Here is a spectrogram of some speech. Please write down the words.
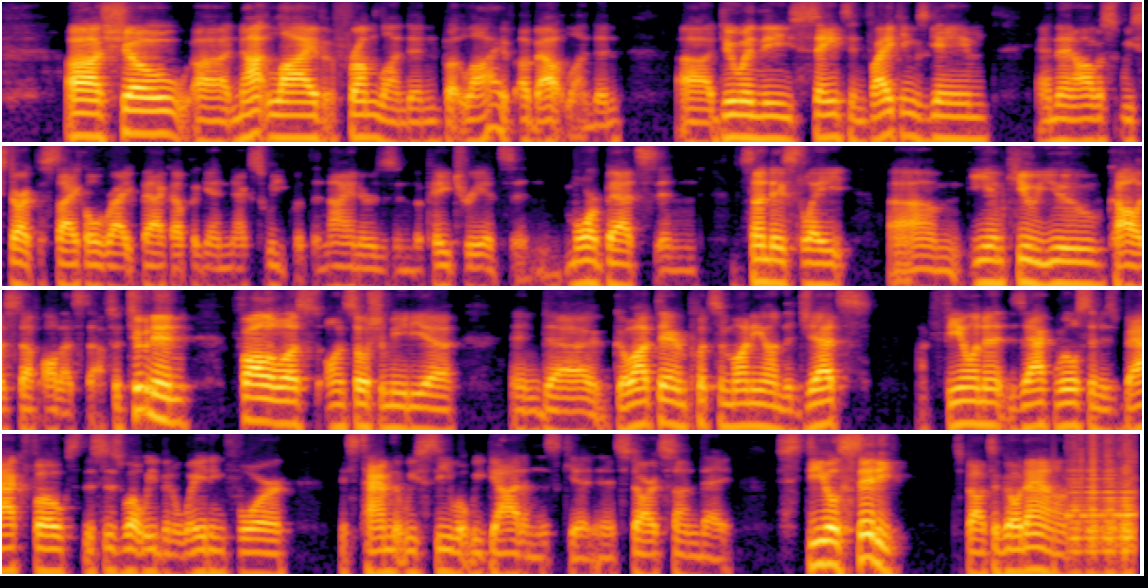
uh, show, uh, not live from London, but live about London, uh, doing the Saints and Vikings game. And then obviously we start the cycle right back up again next week with the Niners and the Patriots and more bets and Sunday slate, um, EMQU, college stuff, all that stuff. So tune in, follow us on social media, and uh, go out there and put some money on the Jets. I'm feeling it. Zach Wilson is back, folks. This is what we've been waiting for. It's time that we see what we got in this kid, and it starts Sunday. Steel City, it's about to go down.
